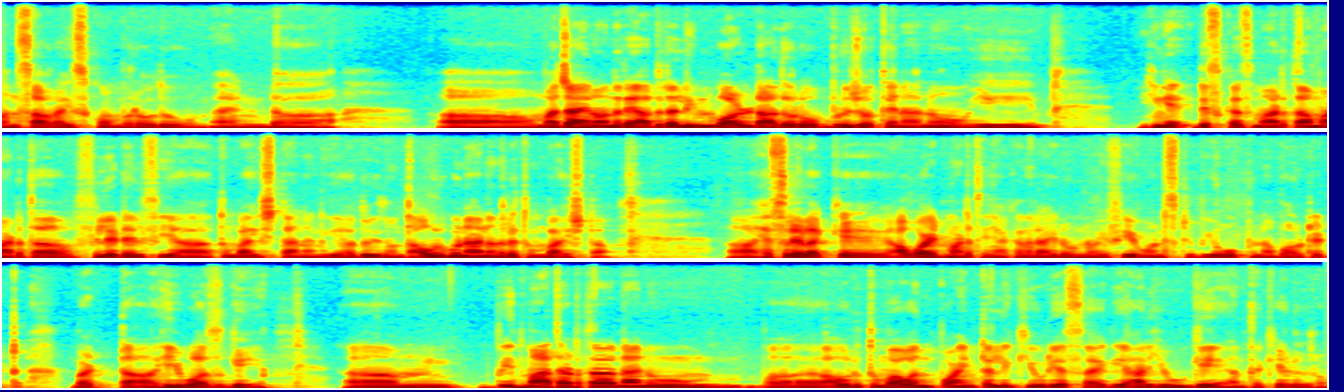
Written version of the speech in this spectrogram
ಒಂದು ಸಾವಿರ ಇಸ್ಕೊಂಬರೋದು ಆ್ಯಂಡ್ ಮಜಾ ಏನು ಅಂದರೆ ಅದರಲ್ಲಿ ಇನ್ವಾಲ್ವ್ಡ್ ಆದವ್ರ ಒಬ್ಬರ ಜೊತೆ ನಾನು ಈ, ಹೀಗೆ ಡಿಸ್ಕಸ್ ಮಾಡ್ತಾ ಮಾಡ್ತಾ ಫಿಲಡೆಲ್ಫಿಯಾ ತುಂಬ ಇಷ್ಟ ನನಗೆ. ಅದು ಇದು ಅಂತ. ಅವ್ರಿಗೂ ನಾನಂದರೆ ತುಂಬ ಇಷ್ಟ. ಹೆಸರು ಹೇಳೋಕ್ಕೆ ಅವಾಯ್ಡ್ ಮಾಡ್ತೀನಿ, ಯಾಕಂದರೆ I don't know if he wants to be open about it but he was gay ಇದು ಮಾತಾಡ್ತಾ ನಾನು ಅವರು ತುಂಬ ಒಂದು ಪಾಯಿಂಟಲ್ಲಿ ಕ್ಯೂರಿಯಸ್ ಆಗಿ ಆರ್ ಯು ಗೆ ಅಂತ ಕೇಳಿದ್ರು.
